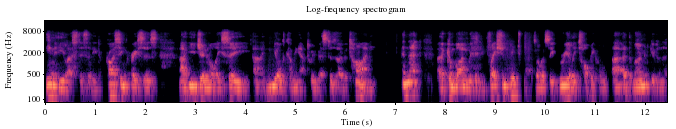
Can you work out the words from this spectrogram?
in elasticity to price increases. Uh, you generally see uh, yield coming out to investors over time. And that uh, combined with an inflation hedge, it's obviously really topical uh, at the moment given the,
